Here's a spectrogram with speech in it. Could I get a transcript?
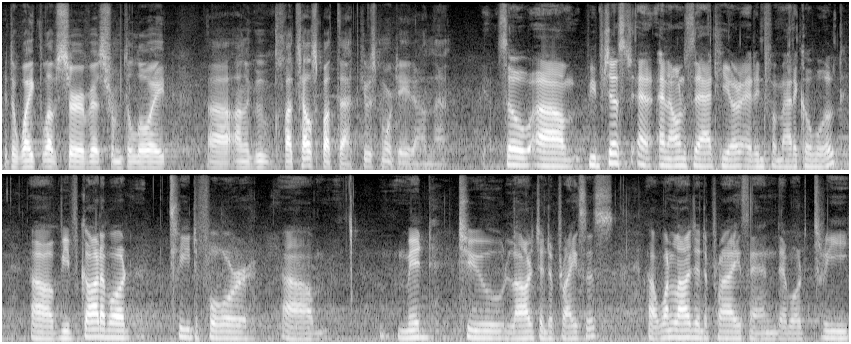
The white glove service from Deloitte uh, on the Google Cloud. Tell us about that. Give us more data on that. So um, we've just announced that here at Informatica World. Uh, we've got about three to four um, mid to large enterprises uh, one large enterprise and about three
